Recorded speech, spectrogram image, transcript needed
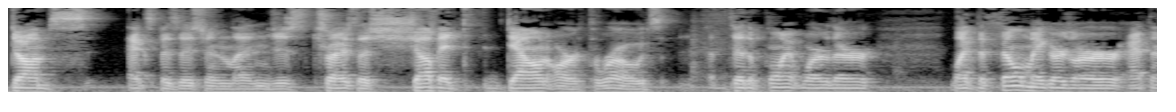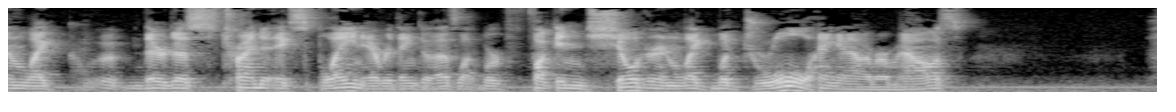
dumps exposition and just tries to shove it down our throats to the point where they're like the filmmakers are acting like they're just trying to explain everything to us like we're fucking children, like with drool hanging out of our mouths.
